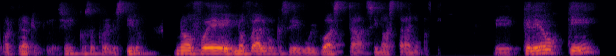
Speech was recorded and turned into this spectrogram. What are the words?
parte de la tripulación y cosas por el estilo. No fue, no fue algo que se divulgó hasta, sino hasta el año pasado. Eh, creo que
